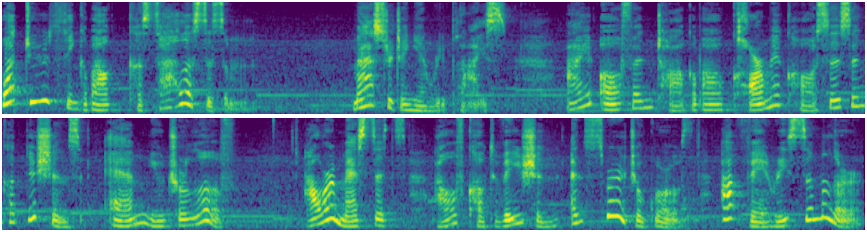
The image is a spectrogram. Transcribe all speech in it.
What do you think about Catholicism? Master Cheng Yen replies, I often talk about karmic causes and conditions and mutual love. Our methods of cultivation and spiritual growth are very similar.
